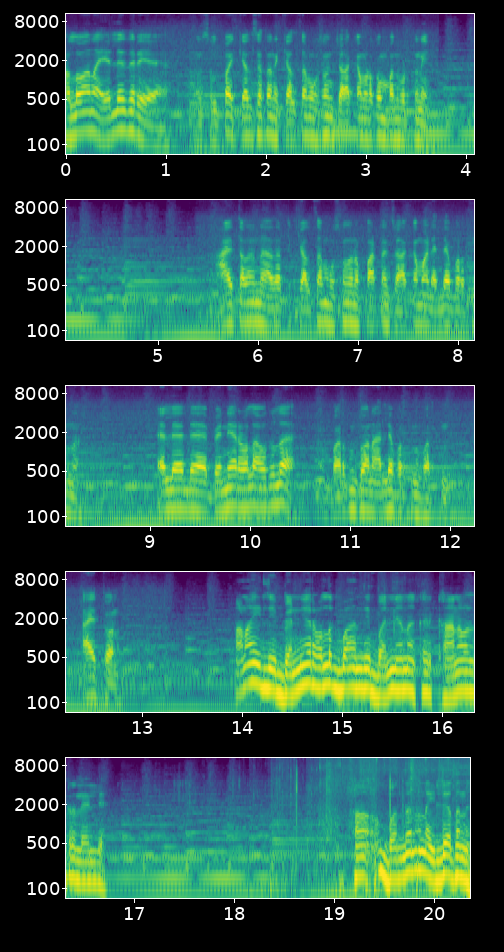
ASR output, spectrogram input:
ಹಲೋ ಅಣ್ಣ ಎಲ್ಲಿದ್ದೀರಿ? ಒಂದು ಸ್ವಲ್ಪ ಕೆಲಸ ಐತನ ಕೆಲಸ ಮುಗಿಸ್ಕೊಂಡು ಜಳಕ ಮಾಡ್ಕೊಂಡು ಬಂದ್ಬಿಡ್ತೀನಿ. ಆಯ್ತಣ್ಣ ಅದಷ್ಟು ಕೆಲಸ ಮುಗಿಸ್ಕೊಂಡು ನಾನು ಪಾಟ್ನ ಜಳಕ ಮಾಡಿ ಅಲ್ಲೇ ಬರ್ತೀನಿ. ಅಲ್ಲೇ ಅಲ್ಲೇ ಬೆನ್ನೇರ್ ಹೊಲ ಹೌದಲ್ಲ? ಬರ್ತೀನಿ ತೋಣ ಅಲ್ಲೇ ಬರ್ತೀನಿ ಬರ್ತೀನಿ. ಆಯ್ತು ಅಣ್ಣ. ಅಣ್ಣ ಇಲ್ಲಿ ಬೆನ್ನೇರ್ ಹೊಲಕ್ಕೆ ಬಂದು ಬನ್ನಿ ಅಣ್ಣ ಕರಿ ಕಾಣವಲ್ರಲ್ಲ ಎಲ್ಲಿ ಹಾಂ ಬಂದನ ಇಲ್ಲೇ ಅದನ್ನ.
